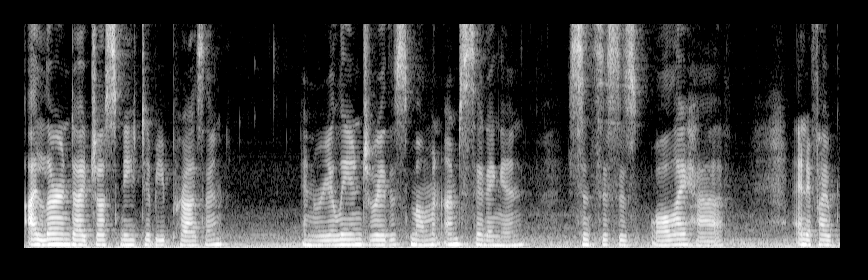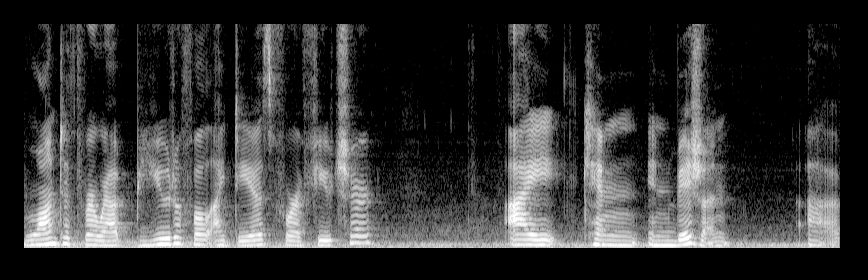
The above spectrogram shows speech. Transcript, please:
I learned I just need to be present and really enjoy this moment I'm sitting in, since this is all I have. And if I want to throw out beautiful ideas for a future, I can envision uh,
